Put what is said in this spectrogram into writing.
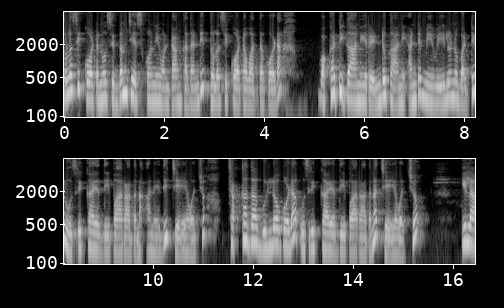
తులసి కోటను సిద్ధం చేసుకొని ఉంటాం కదండి తులసి కోట వద్ద కూడా. ఒకటి కానీ రెండు కానీ అంటే మీ వీలును బట్టి ఉసిరికాయ దీపారాధన అనేది చేయవచ్చు. చక్కగా గుళ్ళో కూడా ఉసిరికాయ దీపారాధన చేయవచ్చు. ఇలా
